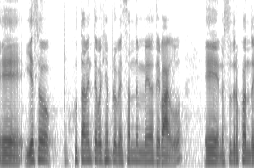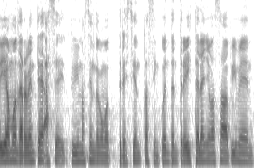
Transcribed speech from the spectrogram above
Eh, y eso justamente, por ejemplo, pensando en medios de pago, eh, nosotros cuando íbamos de repente, hace, estuvimos haciendo como 350 entrevistas el año pasado a pymes en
